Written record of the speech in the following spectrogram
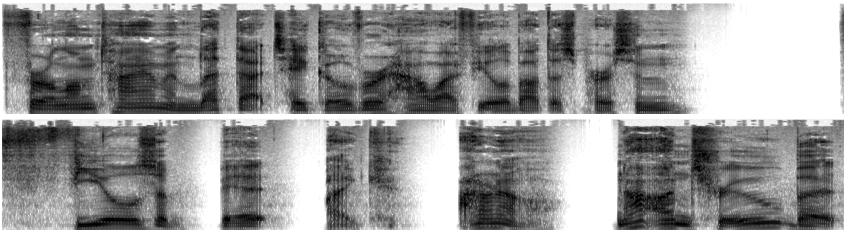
for a long time and let that take over how I feel about this person feels a bit like I don't know, not untrue, but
